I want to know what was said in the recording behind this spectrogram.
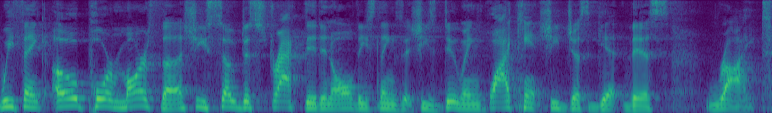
we think, oh, poor Martha, she's so distracted in all these things that she's doing. Why can't she just get this right?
